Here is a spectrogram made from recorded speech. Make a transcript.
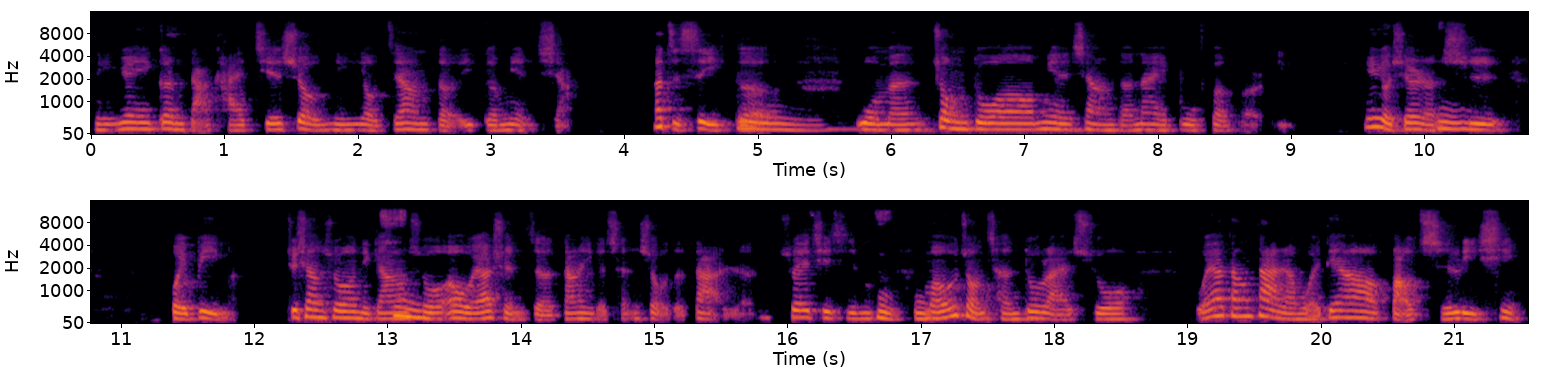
你愿意更打开接受你有这样的一个面向。它只是一个我们众多面向的那一部分而已，因为有些人是回避嘛，就像说你刚刚说哦，我要选择当一个成熟的大人，所以其实某种程度来说，我要当大人，我一定要保持理性，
